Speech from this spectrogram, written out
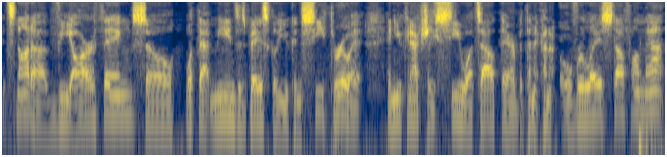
It's not a VR thing, so what that means is basically you can see through it and you can actually see what's out there, but then it kind of overlays stuff on that.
